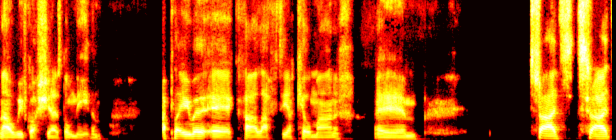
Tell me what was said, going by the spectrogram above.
now we've got shares, don't need them. I play with uh, Kyle Lafferty at Kilmarnock. Um, tried, tried,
